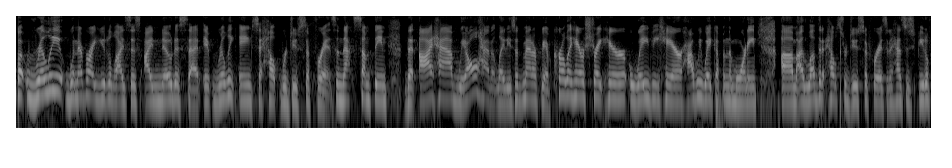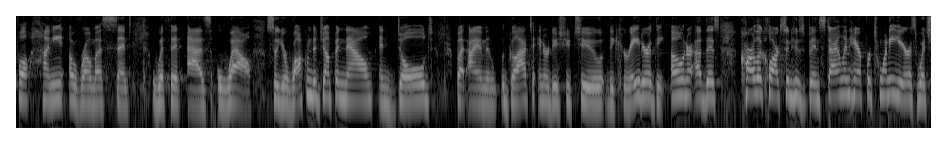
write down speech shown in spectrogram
But really, whenever I utilize this, I notice that it really aims to help reduce the frizz. And that's something that I have. We all have it, ladies. It doesn't matter if we have curly hair, straight hair, wavy hair, how we wake up in the morning. Um, Um, I love that it helps reduce the frizz and it has this beautiful honey aroma scent with it as well. So you're welcome to jump in now, indulge, but I am glad to introduce you to the creator, the owner of this, Carla Clarkson, who's been styling hair for 20 years, which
